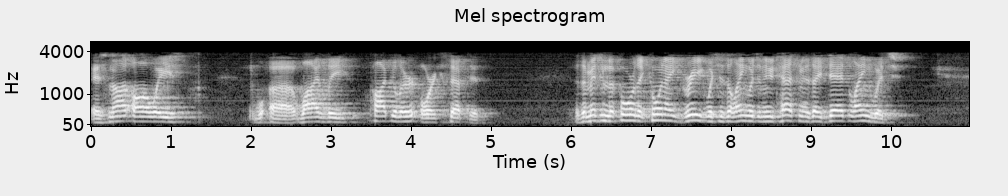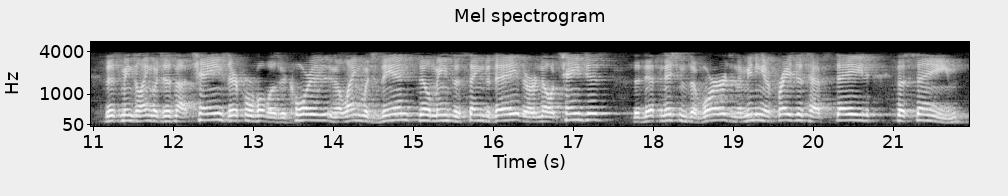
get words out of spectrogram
is not always uh, widely popular or accepted. As I mentioned before, the Koine Greek, which is a language in the New Testament, is a dead language. This means the language does not change. Therefore, what was recorded in the language then still means the same today. There are no changes the definitions of words and the meaning of phrases have stayed the same.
